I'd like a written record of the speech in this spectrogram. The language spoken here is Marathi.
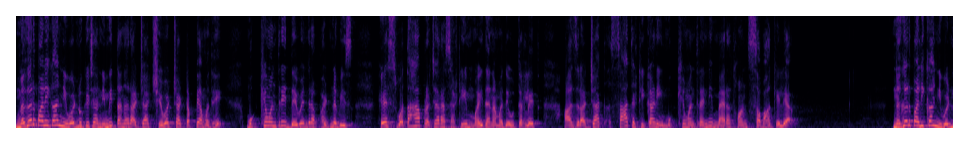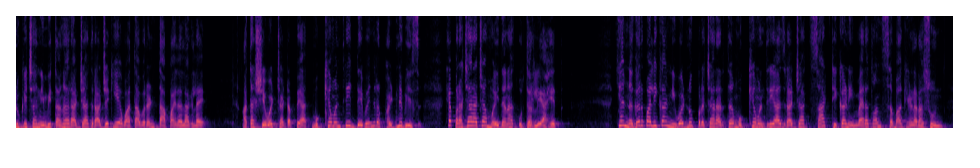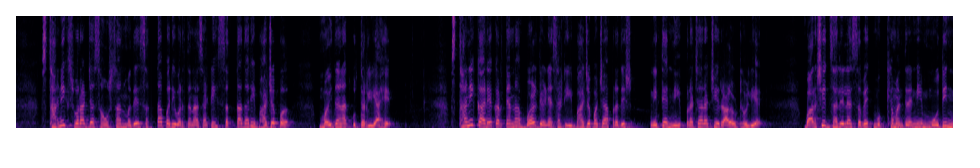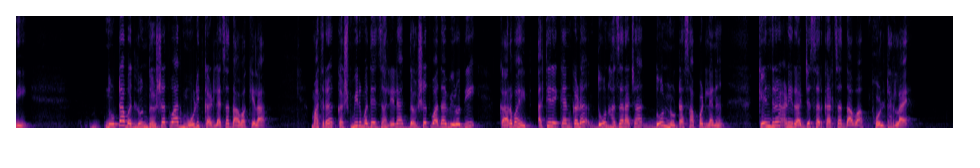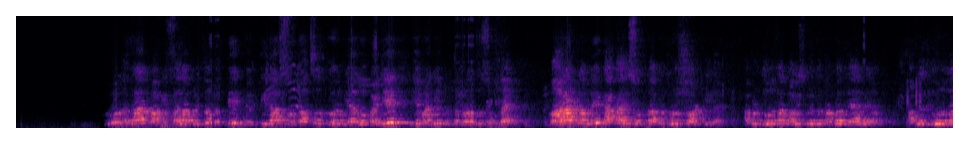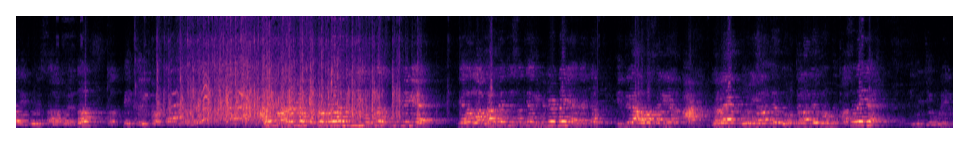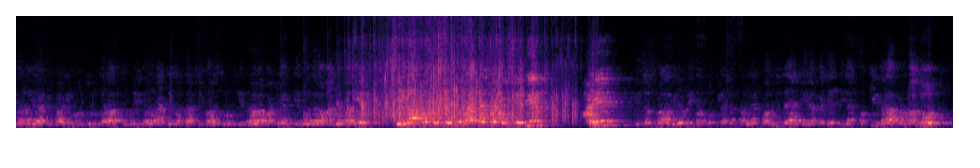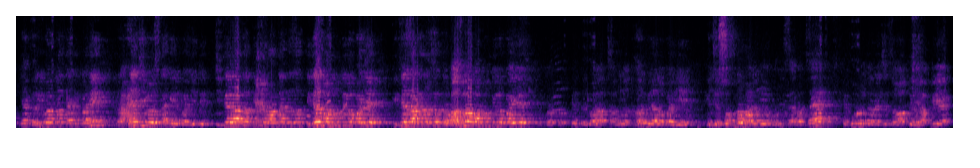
नगरपालिका निवडणुकीच्या निमित्तानं राज्यात शेवटच्या टप्प्यामध्ये मुख्यमंत्री देवेंद्र फडणवीस हे स्वतः प्रचारासाठी मैदानामध्ये उतरलेत. आज राज्यात सात ठिकाणी मुख्यमंत्र्यांनी मॅरेथॉन सभा केल्या. नगरपालिका निवडणुकीच्या निमित्तानं राज्यात राजकीय वातावरण तापायला लागलंय. आता शेवटच्या टप्प्यात मुख्यमंत्री देवेंद्र फडणवीस हे प्रचाराच्या मैदानात उतरले आहेत. या नगरपालिका निवडणूक प्रचारार्थ मुख्यमंत्री आज राज्यात सात ठिकाणी मॅरेथॉन सभा घेणार असून स्थानिक स्वराज्य संस्थांमध्ये सत्ता परिवर्तनासाठी सत्ताधारी भाजप मैदानात उतरली आहे. स्थानिक कार्यकर्त्यांना बळ देण्यासाठी भाजपच्या प्रदेश नेत्यांनी प्रचाराची राळ उठवली आहे. बार्शीत झालेल्या सभेत मुख्यमंत्र्यांनी मोदींनी नोटा बदलून दहशतवाद मोडीत काढल्याचा दावा केला. मात्र काश्मीरमध्ये झालेल्या दहशतवादाविरोधी कारवाईत अतिरेक्यांकडं दोन हजाराच्या दोन नोटा सापडल्यानं केंद्र आणि राज्य सरकारचा दावा फोल ठरला आहे सालापर्यंत प्रत्येक व्यक्तीला स्वतःचं घर मिळालं पाहिजे हे माननीय पंतप्रधानांचं स्वप्न आहे. महाराष्ट्रामध्ये काका हे स्वप्न आपण थोडं शॉर्ट केलं आहे. आपण दोन हजार बावीस पर्यंत थांबायला तयार नाही आहोत. आपल्याला दोन हजार एकोणीस सालापर्यंत प्रत्येक गरीब माननीय पंतप्रधानांनी योजना सुरू केली आहे. ज्याला लाभार्थ्यांची संख्या लिमिटेड नाही आहे नाहीतर इंदिरा आवास आली आठ घर आहेत दोन याला दे दोन त्याला दे दोन असं नाही आहे तुम्ही जेवढी या ठिकाणी मंजूर कराल तेवढी घर राज्य सरकार शिफारस करून केंद्राला पाठवेल केंद्र त्याला मान्यता देईल. केंद्राकडे पैसे येतील राज्याकडे पैसे येतील. आणि मी तर तुम्हाला विनंती करतो की अशा चांगल्या कॉलनी तयार केल्या पाहिजे की ज्यात पक्की घर आपण बांधून या गरिबांना त्या ठिकाणी राहण्याची व्यवस्था केली पाहिजे. ते जिथे राहतात तिथे राहतात. तसं तिथेच बांधून दिलं पाहिजे. तिथे जागा नसेल तर बाजूला बांधून दिलं पाहिजे. प्रत्येक गरिबाला चांगलं घर मिळालं पाहिजे. हे जे स्वप्न माननीय मोदी साहेबांचं आहे ते पूर्ण करण्याची जबाबदारी आपली आहे.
